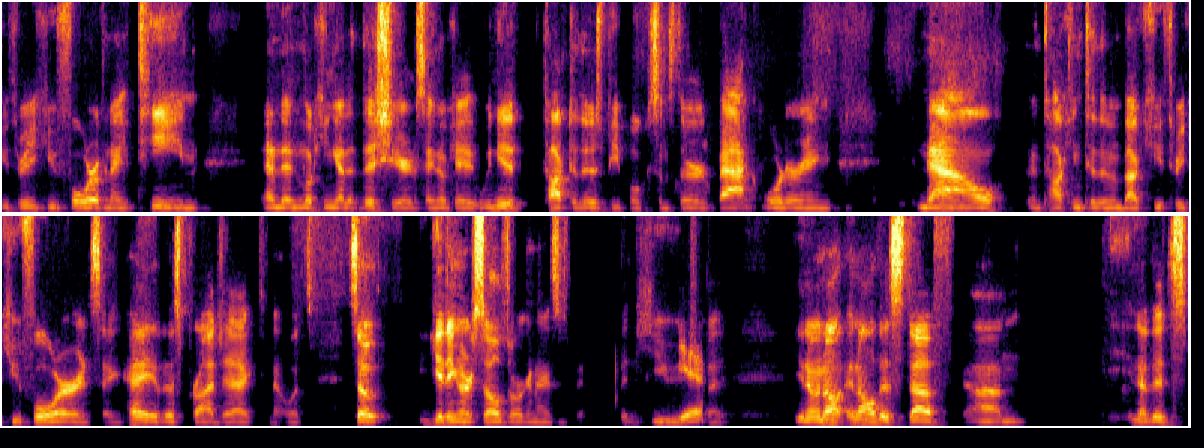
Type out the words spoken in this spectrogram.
Q3, Q4 of 19 and then looking at it this year and saying okay we need to talk to those people since they're back ordering now and talking to them about Q3, Q4 and saying hey this project you know what's so getting ourselves organized has been, been huge. Yeah. But you know, and all and all this stuff, um, you know, it's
